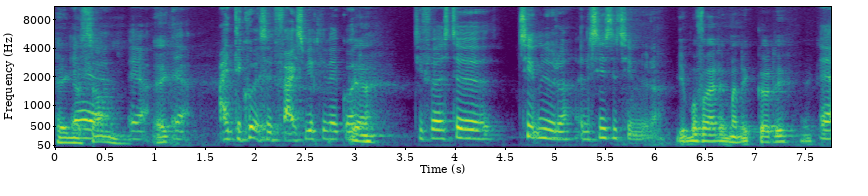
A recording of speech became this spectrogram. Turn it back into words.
hænger ja, sammen. Ja, ikke? ja. Ej, det kunne altså faktisk virkelig være godt. Ja. De første 10 minutter, eller sidste 10 minutter. Ja, hvorfor er det, at man ikke gør det? Ikke? Ja.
